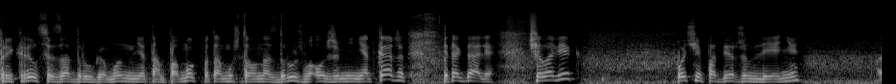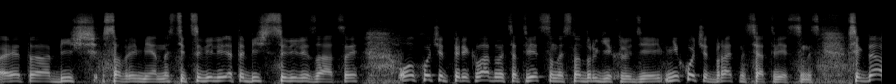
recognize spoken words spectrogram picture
прикрылся за другом, он мне там помог, потому что у нас дружба, он же мне не откажет и так далее. Человек очень подвержен лени, это бич современности, цивили... это бич цивилизации. Он хочет перекладывать ответственность на других людей, не хочет брать на себя ответственность. Всегда,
